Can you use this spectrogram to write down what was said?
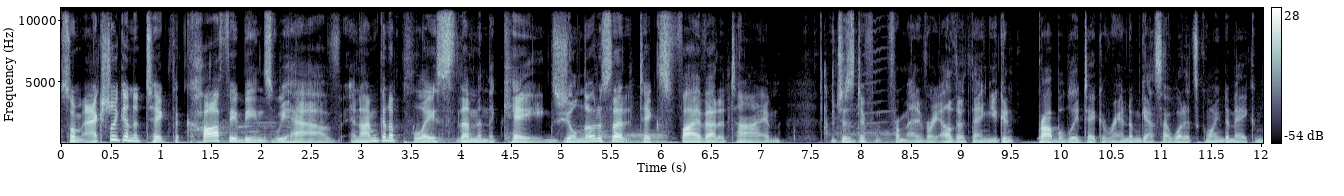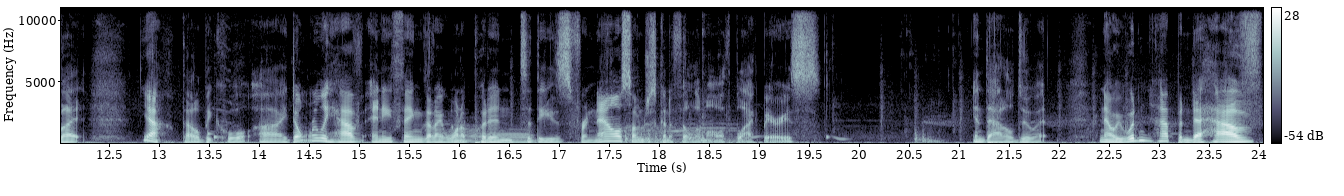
So I'm actually going to take the coffee beans we have, and I'm going to place them in the kegs. You'll notice that it takes five at a time, which is different from every other thing. You can probably take a random guess at what it's going to make, but yeah, that'll be cool. Uh, I don't really have anything that I want to put into these for now, so I'm just going to fill them all with blackberries. And that'll do it. Now, we wouldn't happen to have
